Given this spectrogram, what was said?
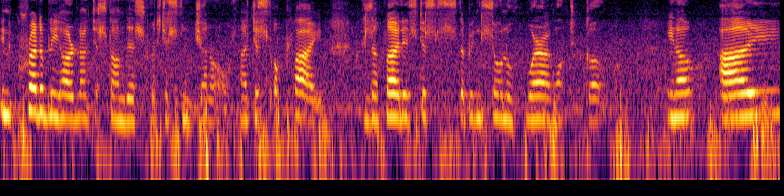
incredibly hard, not just on this, but just in general, not just applied, because applied is just a stepping stone of where I want to go. You know, I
